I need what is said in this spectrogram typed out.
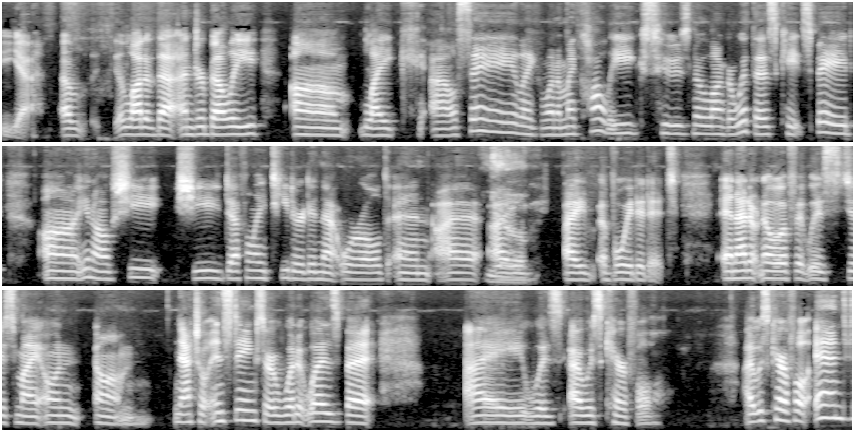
yeah, a, a lot of that underbelly. Um, like I'll say, like one of my colleagues who's no longer with us, Kate Spade uh, you know, she she definitely teetered in that world, and I yeah. I I avoided it. And I don't know if it was just my own um, natural instincts or what it was, but I was I was careful. I was careful, and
